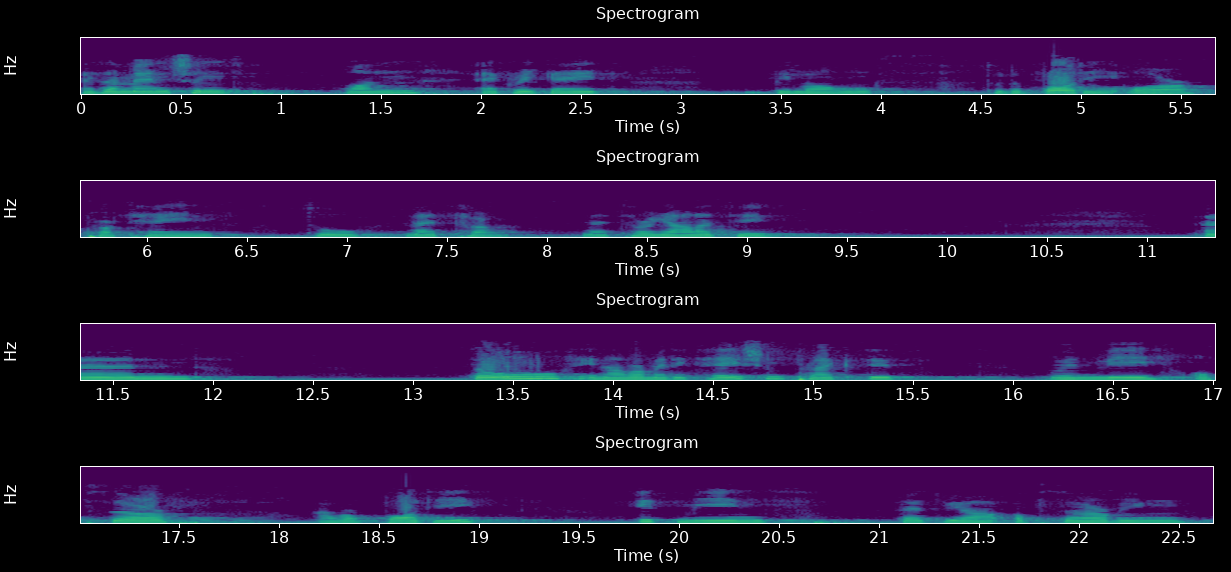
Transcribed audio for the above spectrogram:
As I mentioned, one aggregate belongs to the body or pertains to matter, materiality. And so in our meditation practice, when we observe our body, it means that we are observing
